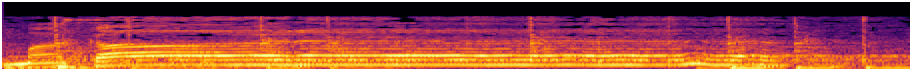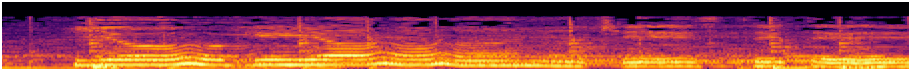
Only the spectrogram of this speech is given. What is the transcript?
मकार। योगियाञ्चि स्थिते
